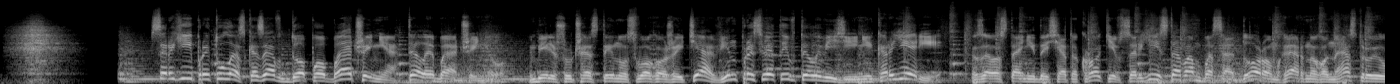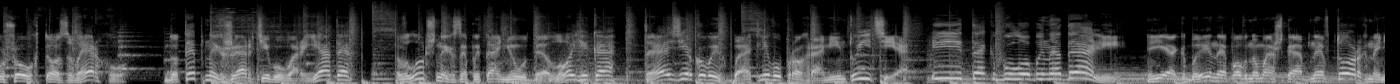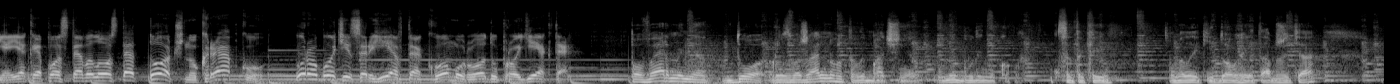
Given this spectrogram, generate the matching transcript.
Сергій Притула сказав до побачення телебаченню. Більшу частину свого життя він присвятив телевізійній кар'єрі. За останні десяток років Сергій став амбасадором гарного настрою у шоу Хто зверху, дотепних жартів у вар'ятах, влучних запитань у де логіка та зіркових батлів у програмі Інтуїція. І так було би надалі, якби не повномасштабне вторгнення, яке поставило остаточну крапку у роботі Сергія в такому роду проєктах. Повернення до розважального телебачення не буде ніколи. Це такий великий довгий етап життя,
